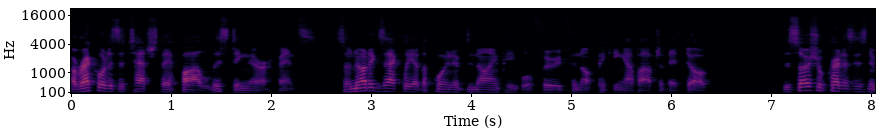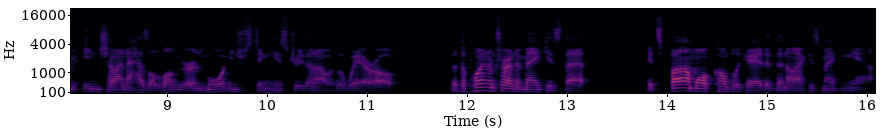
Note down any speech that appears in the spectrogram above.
a record is attached to their file listing their offence, so not exactly at the point of denying people food for not picking up after their dog. The social credit system in China has a longer and more interesting history than I was aware of, but the point I'm trying to make is that it's far more complicated than Icke is making out.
